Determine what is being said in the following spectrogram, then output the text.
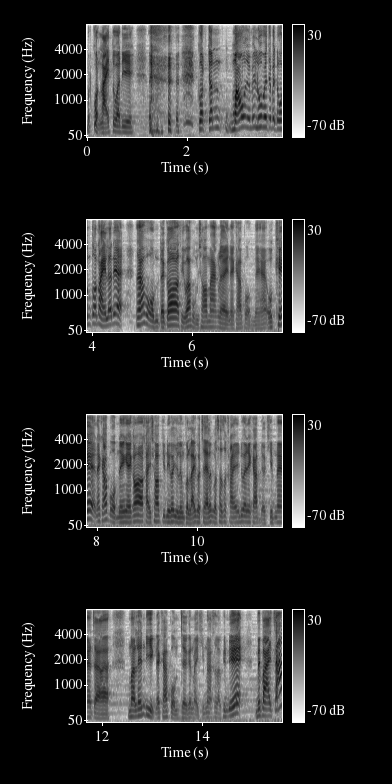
มันกดหลายตัวดี กดจนเมาส์จะไม่รู้มันจะไปโดนตัวไหนแล้วเนี่ยนะครับผมแต่ก็ถือว่าผมชอบมากเลยนะครับผมนะฮะโอเคนะครับผมยังไงก็ใครชอบคลิปนี้ก็อย่าลืมกดไลค์กดแชร์และกด subscribe ด้วยนะครับเดี๋ยวคลิปหน้าจะมาเล่นอีกนะครับผมเจอกันใหม่คลิปหน้าสำหรับคลิปนี้บ๊ายบายจ้า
